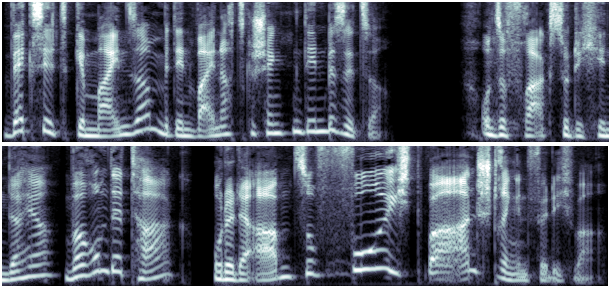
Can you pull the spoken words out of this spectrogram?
wechselt gemeinsam mit den Weihnachtsgeschenken den Besitzer. Und so fragst du dich hinterher, warum der Tag oder der Abend so furchtbar anstrengend für dich war.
